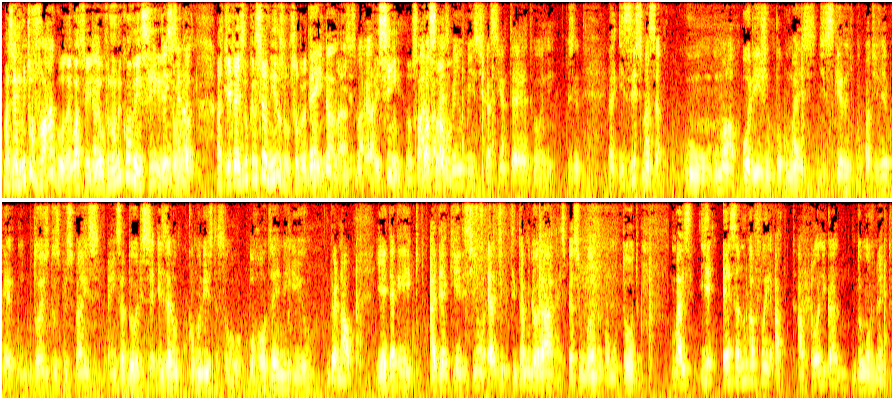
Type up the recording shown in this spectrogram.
mas é muito vago o negócio, eu não me convenci. Tem, não. Mas tem raiz no cristianismo, sobretudo. Tem, não, né? existe uma- Aí sim, é Uma salvação. raiz meio mística, assim, até. Do, existe uma, um- uma origem um pouco mais de esquerda, a gente pode ver, porque dois dos principais pensadores, eles eram comunistas, o, o Holden e o Bernal. E a ideia, que, a ideia que eles tinham era de tentar melhorar a espécie humana como um todo. Mas essa nunca foi a, a tônica do movimento.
